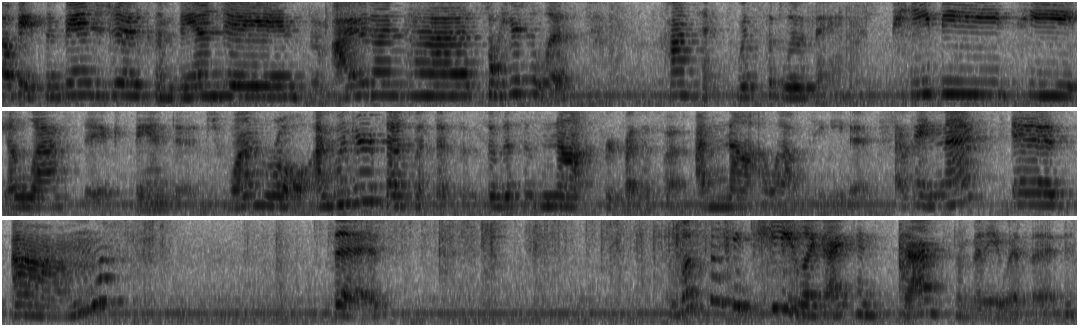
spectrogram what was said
Okay, some bandages, some band-aids, some iodine patch. Oh, here's a list. Contents, what's the blue thing? PBT elastic bandage, one roll. I wonder if that's what this is. So this is not fruit by the foot. I'm not allowed to eat it. Okay, next is um this. Looks like a key, like I can stab somebody with it.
